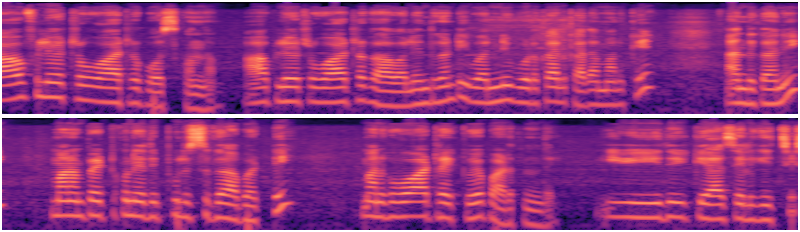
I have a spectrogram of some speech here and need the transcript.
హాఫ్ లీటర్ వాటర్ పోసుకుందాం. హాఫ్ లీటర్ వాటర్ కావాలి ఎందుకంటే ఇవన్నీ ఉడకాలి కదా మనకి. అందుకని మనం పెట్టుకునేది పులుసు కాబట్టి మనకు వాటర్ ఎక్కువే పడుతుంది. ఇది గ్యాస్ వెలిగించి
